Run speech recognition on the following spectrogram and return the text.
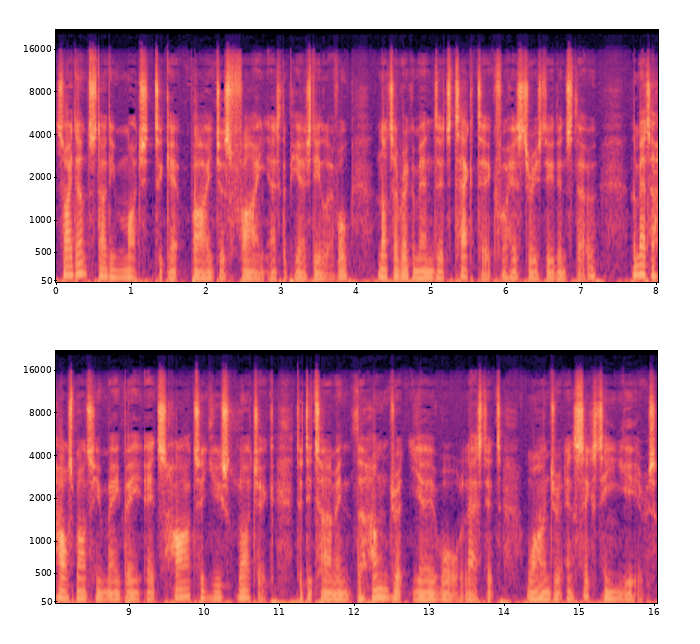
So I don't study much to get by just fine at the PhD level, not a recommended tactic for history students though. No matter how smart you may be, it's hard to use logic to determine the Hundred Year War lasted 116 years.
